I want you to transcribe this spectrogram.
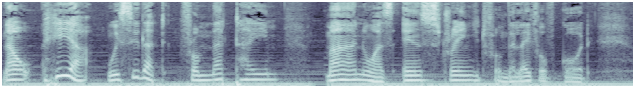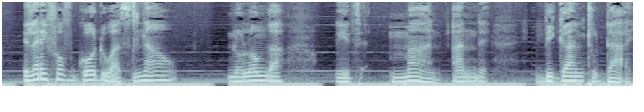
Now, here we see that from that time, man was estranged from the life of God. The life of God was now no longer with man and began to die.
